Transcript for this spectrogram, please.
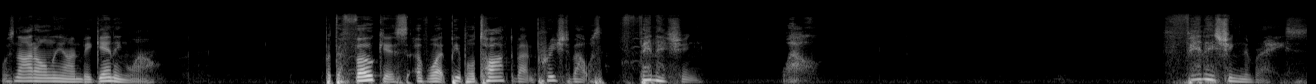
was not only on beginning well, but the focus of what people talked about and preached about was finishing well. finishing the race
